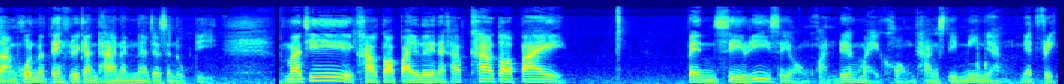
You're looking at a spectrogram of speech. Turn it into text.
สามคนมาเต้นด้วยกันท่านั้นน่าจะสนุกดี มาที่ข่าวต่อไปเลยนะครับ ข่าวต่อไปเป็นซีรีส์สยองขวัญเรื่องใหม่ของทางสตรีมมิ่งอย่าง Netflix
